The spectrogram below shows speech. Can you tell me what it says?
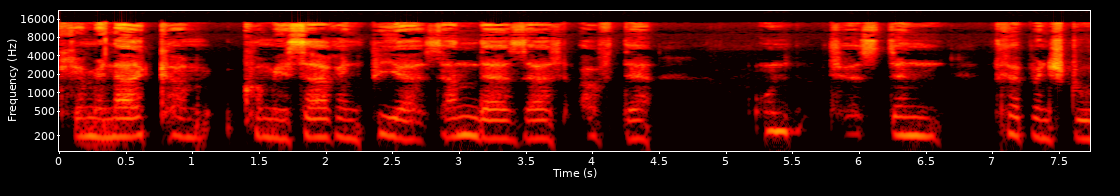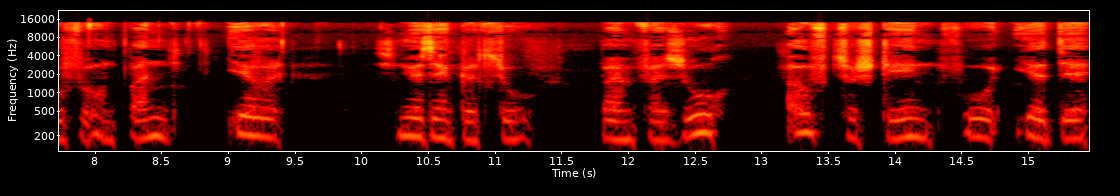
Kriminalkommissarin Kommissarin Pia Sander saß auf der untersten Treppenstufe und band ihre Schnürsenkel zu. Beim Versuch aufzustehen fuhr ihr der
